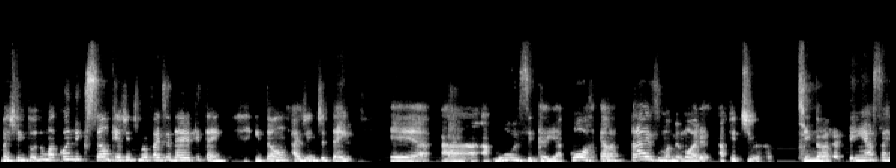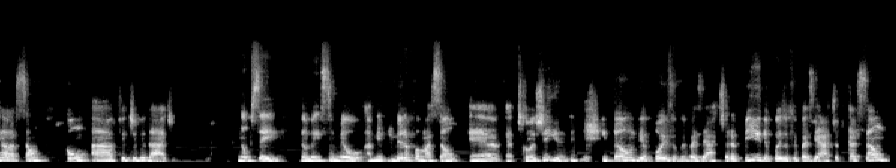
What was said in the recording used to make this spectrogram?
mas tem toda uma conexão que a gente não faz ideia que tem. Então, a gente tem é, a, a, música e a cor, ela traz uma memória afetiva. Sim. Então, ela tem essa relação com a afetividade. Não sei também se meu a minha primeira formação é, é psicologia, então depois eu fui fazer arte terapia, depois eu fui fazer arte educação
